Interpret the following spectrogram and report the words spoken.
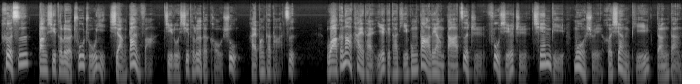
赫斯帮希特勒出主意，想办法记录希特勒的口述，还帮他打字。瓦格纳太太也给他提供大量打字纸、复写纸、铅笔、墨水和橡皮等等。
